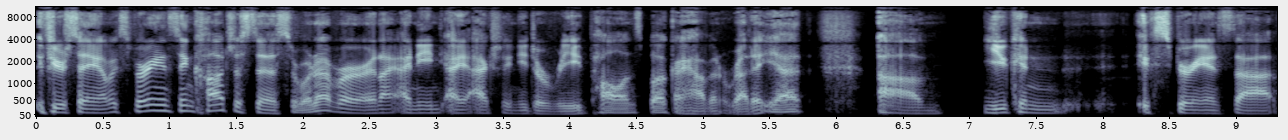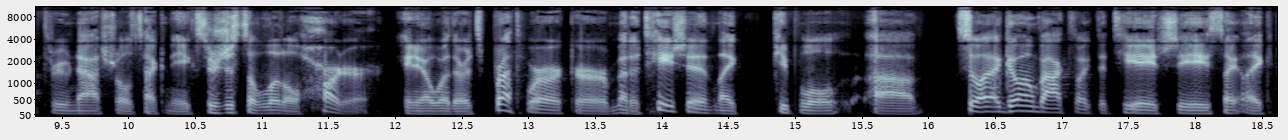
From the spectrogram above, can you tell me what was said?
if you're saying I'm experiencing consciousness or whatever, and I, I need I actually need to read Pollan's book. I haven't read it yet. Um, you can experience that through natural techniques. They're just a little harder, you know, whether it's breath work or meditation. Like people, uh, so going back to like the THC site, like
